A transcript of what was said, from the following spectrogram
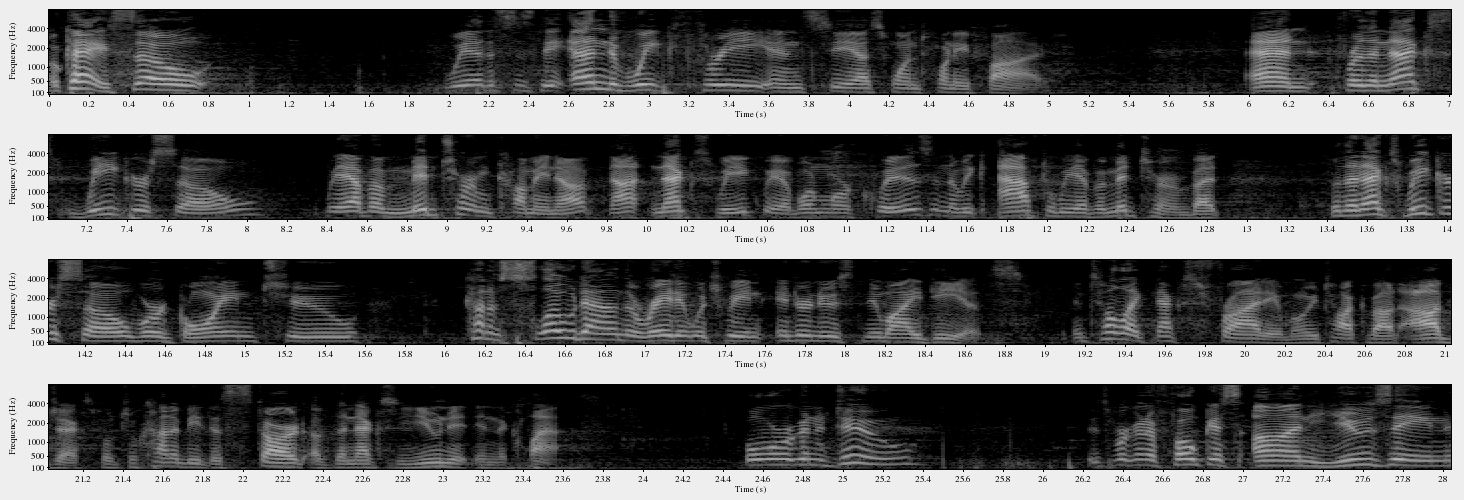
okay, so we, this is the end of week three in CS 125. And for the next week or so, we have a midterm coming up. Not next week, we have one more quiz, and the week after we have a midterm. But for the next week or so, we're going to kind of slow down the rate at which we introduce new ideas until like next Friday when we talk about objects, which will kind of be the start of the next unit in the class. What we're gonna do is we're gonna focus on using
